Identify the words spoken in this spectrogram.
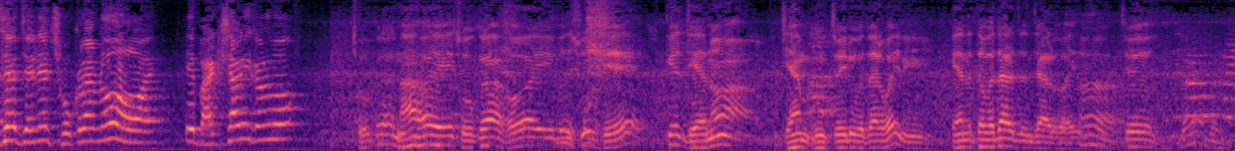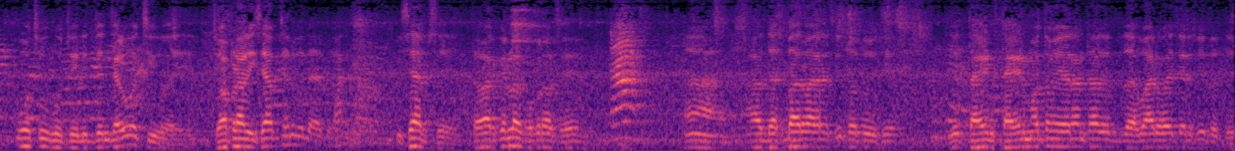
છે જેને છોકરા ન હોય એ ભાગ્યશાળી ગણવો. છોકરા ના હોય એ છોકરા હોય એ બધું શું છે? કે જેનો જેમ ગૂંચવેલું વધારે હોય ને એને તો વધારે જંજાળ હોય. ઓછું ગૂંચવેલું જંજાળ ઓછી હોય. ચોપડા હિસાબ છે ને બધા હિસાબ છે. તમારે કેટલા છોકરા છે? હા આ દસ બાર વાર શું થતું છે? જે ત્રણ ત્રણમાં તમે હેરાન થાય તો દસ બાર હોય ત્યારે શું થતું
